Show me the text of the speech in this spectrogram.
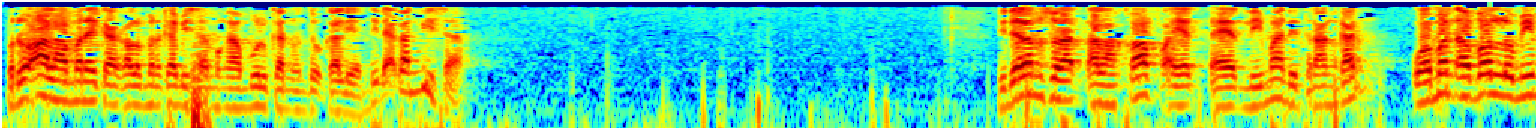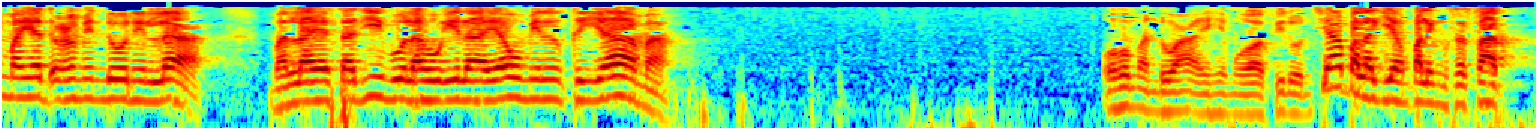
Berdoalah mereka kalau mereka bisa mengabulkan untuk kalian. Tidak akan bisa. Di dalam surat Al-Ahqaf ayat ayat 5 diterangkan, "Wa man adallu mimma yad'u min dunillah man la yastajibu lahu ila yaumil qiyamah." Wa an du'aihim ghafilun. Siapa lagi yang paling sesat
